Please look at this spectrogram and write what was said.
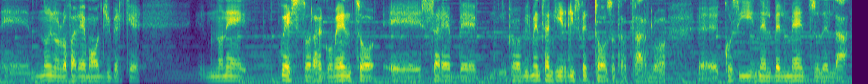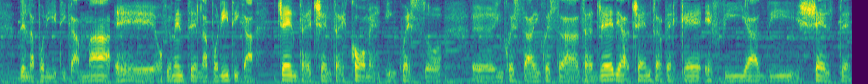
E noi non lo faremo oggi perché non è questo l'argomento e sarebbe probabilmente anche irrispettoso trattarlo eh, così nel bel mezzo della, della politica, ma eh, ovviamente la politica c'entra e c'entra e come in, questo, eh, in, questa, in questa tragedia, c'entra perché è figlia di scelte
